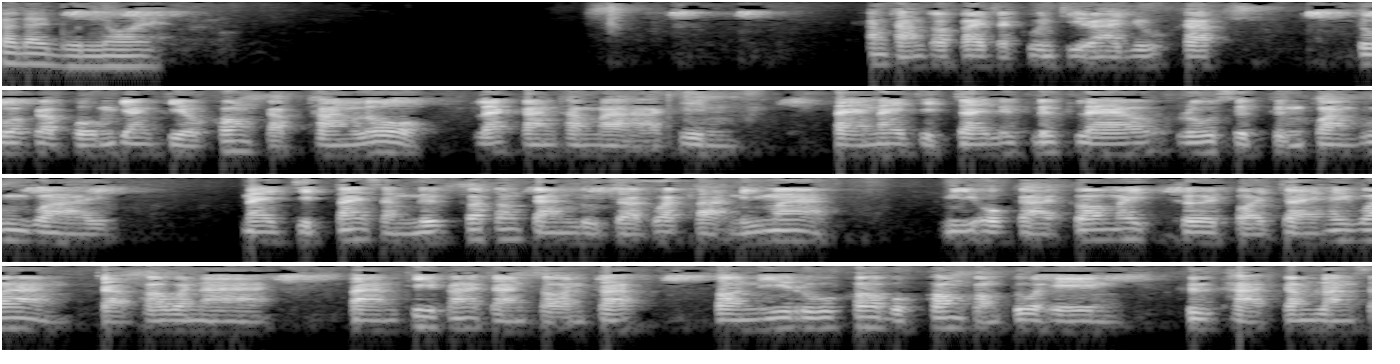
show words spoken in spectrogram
ก็ได้บุญน้อยคำถามต่อไปจากคุณจิรายุครับ ตัวกระผมยังเกี่ยวข้องกับทางโลกและการทำมาหากิน แต่ในจิตใจลึกๆแล้วรู้สึกถึงความวุ่นวาย ในจิตใต้สำนึกก็ต้องการหลุดจากวัฏฏานี้มาก มีโอกาสก็ไม่เคยปล่อยใจให้ว่างจากภาวนา ตามที่พระอาจารย์สอนครับ ตอนนี้รู้ข้อบกพร่องของตัวเอง คือขาดกำลังส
